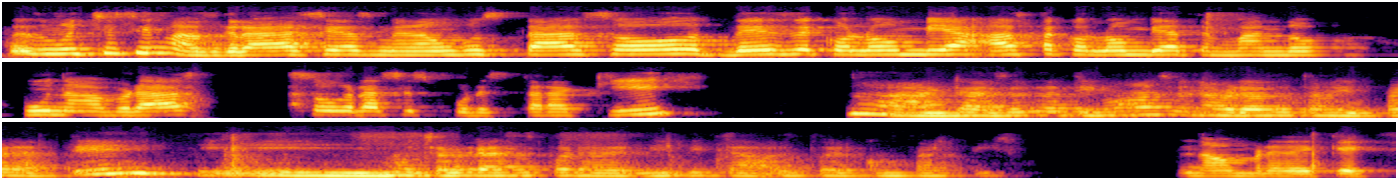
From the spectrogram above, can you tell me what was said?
Pues muchísimas gracias, me da un gustazo. Desde Colombia hasta Colombia te mando un abrazo, gracias por estar aquí. gracias a ti, Mons, un abrazo también para ti y muchas gracias por haberme invitado y poder compartir. No, hombre, de qué.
